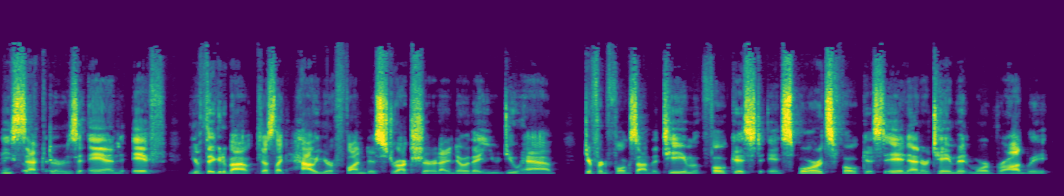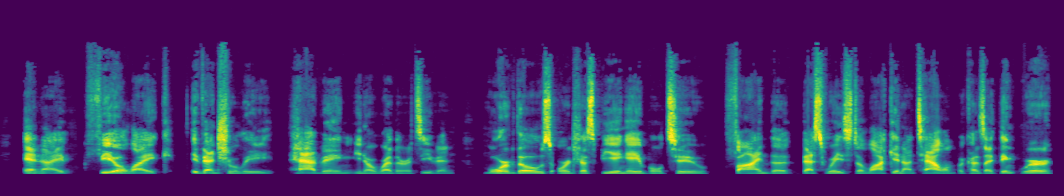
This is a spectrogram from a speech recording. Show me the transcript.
these sectors. And if you're thinking about just like how your fund is structured, I know that you do have different folks on the team focused in sports, focused in entertainment more broadly. And I feel like eventually having, you know, whether it's even more of those or just being able to find the best ways to lock in on talent because I think we're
